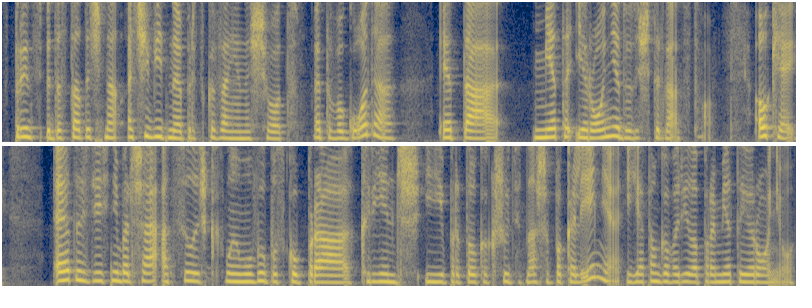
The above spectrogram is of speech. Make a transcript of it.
в принципе, достаточно очевидное предсказание насчет этого года — это мета-ирония 2013. Окей, okay. Это здесь небольшая отсылочка к моему выпуску про кринж и про то, как шутит наше поколение, и я там говорила про мета-иронию.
